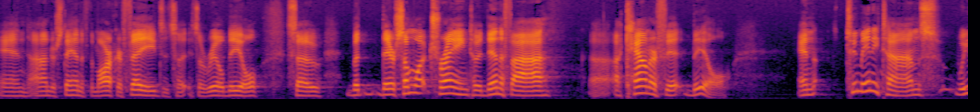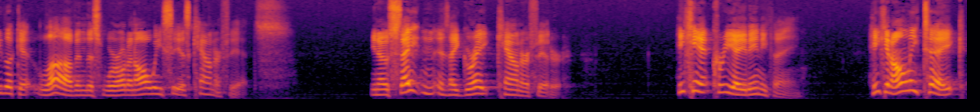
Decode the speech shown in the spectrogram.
And I understand if the marker fades, it's a, it's a real bill. So but they're somewhat trained to identify uh, a counterfeit bill. And too many times we look at love in this world and all we see is counterfeits. You know, Satan is a great counterfeiter. He can't create anything. He can only take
